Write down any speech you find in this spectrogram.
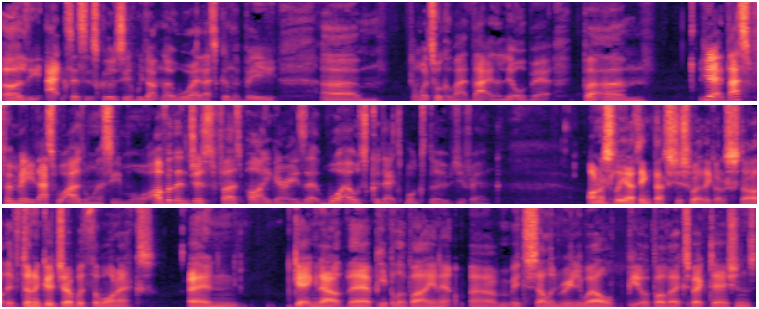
early access exclusive. We don't know where that's going to be, um, and we'll talk about that in a little bit. But um, yeah, that's for me. That's what I'd want to see more, other than just first party, Gary. Is that what else could Xbox do? Do you think? Honestly, I think that's just where they got to start. They've done a good job with the One X and getting it out there. People are buying it. Um, it's selling really well, above expectations.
